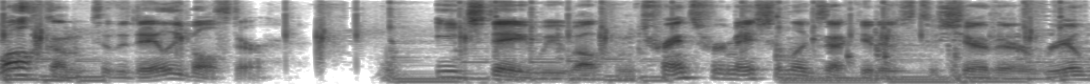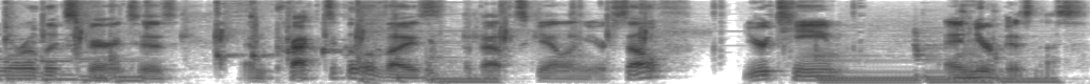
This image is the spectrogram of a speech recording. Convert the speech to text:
Welcome to the Daily Bolster. Each day, we welcome transformational executives to share their real world experiences and practical advice about scaling yourself, your team, and your business.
